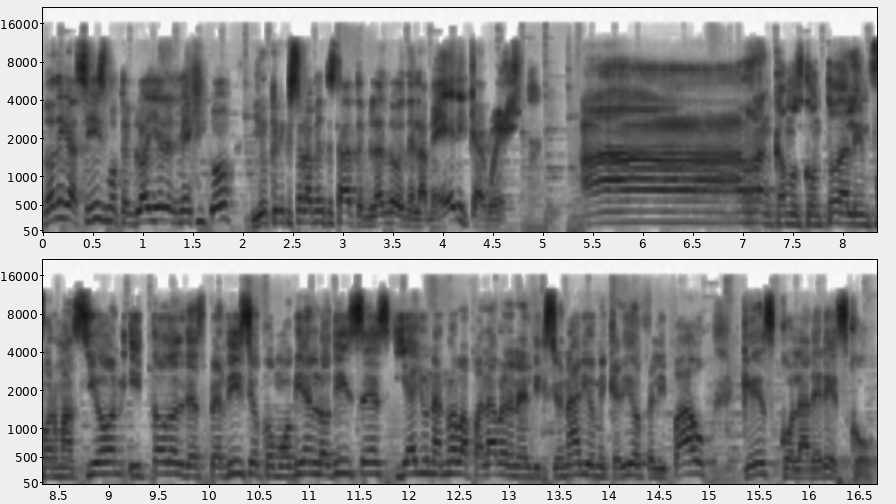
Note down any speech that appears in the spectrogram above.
no digas sismo. Tembló ayer en México. Yo creí que solamente estaba temblando en el América, güey. Arrancamos con toda la información y todo el desperdicio, como bien lo dices, y hay una nueva palabra en el diccionario, mi querido Felipao, que es coladeresco.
